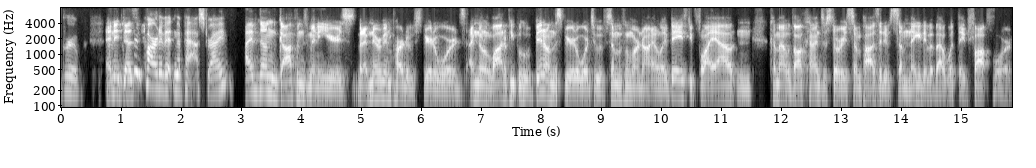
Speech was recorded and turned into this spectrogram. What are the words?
group and it does been part of it in the past right I've done Gotham's many years, but I've never been part of Spirit Awards. I've known a lot of people who have been on the Spirit Awards, who have some of whom are not LA based, who fly out and come out with all kinds of stories, some positive, some negative about what they've fought for.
